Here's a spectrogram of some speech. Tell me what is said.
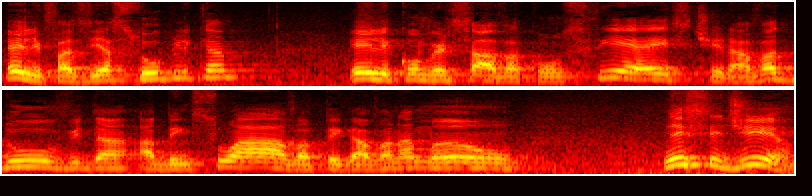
Ele fazia súplica, ele conversava com os fiéis, tirava dúvida, abençoava, pegava na mão. Nesse dia,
